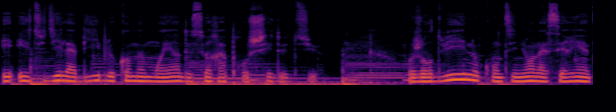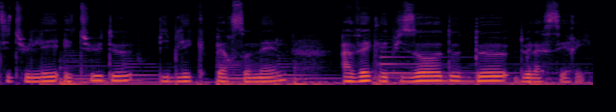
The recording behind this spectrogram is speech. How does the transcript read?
et étudier la Bible comme un moyen de se rapprocher de Dieu. Aujourd'hui, nous continuons la série intitulée Études bibliques personnelles avec l'épisode 2 de la série.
